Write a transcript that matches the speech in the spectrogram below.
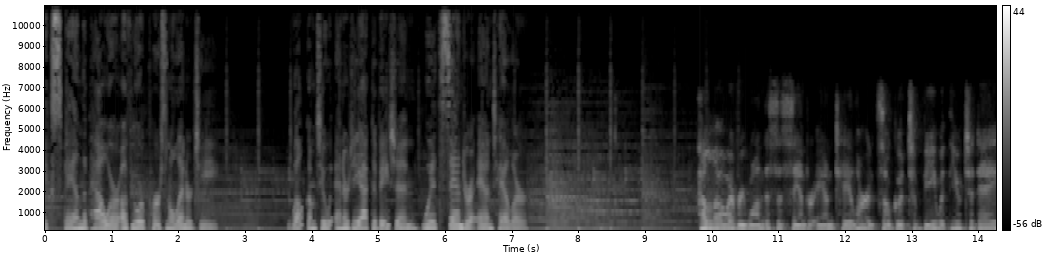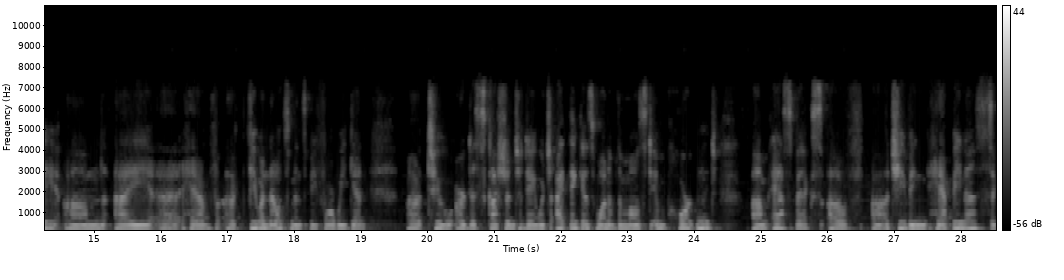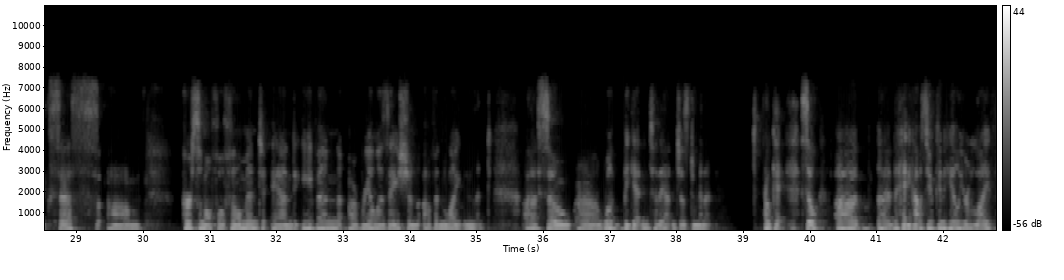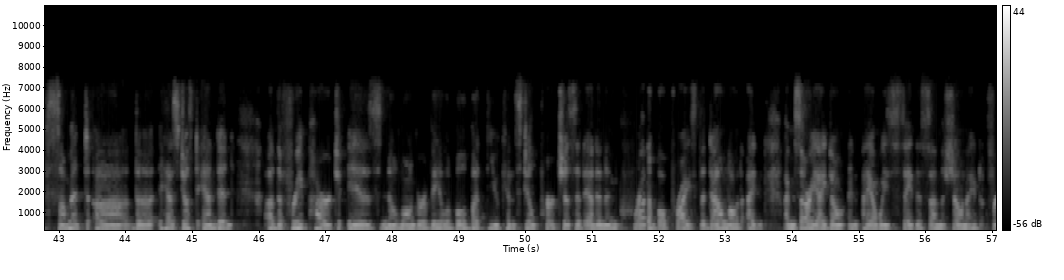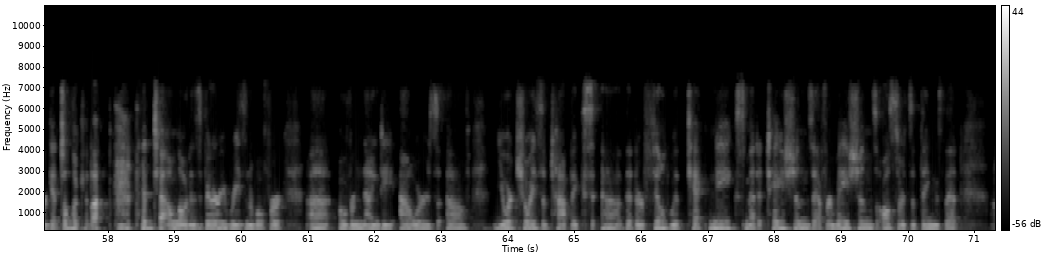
Expand the power of your personal energy. Welcome to Energy Activation with Sandra Ann Taylor. Hello, everyone. This is Sandra Ann Taylor. It's so good to be with you today. Um, I uh, have a few announcements before we get uh, to our discussion today, which I think is one of the most important um, aspects of uh, achieving happiness, success, um, personal fulfillment, and even a realization of enlightenment. Uh, so uh, we'll be getting to that in just a minute. Okay, so uh, uh, the Hay House You Can Heal Your Life Summit uh, the, has just ended. Uh, the free part is no longer available, but you can still purchase it at an incredible price. The download, I, I'm sorry, I don't, and I always say this on the show and I forget to look it up. The download is very reasonable for uh, over 90 hours of your choice of topics uh, that are filled with techniques, meditations, affirmations, all sorts of things that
